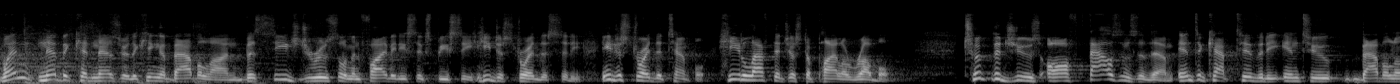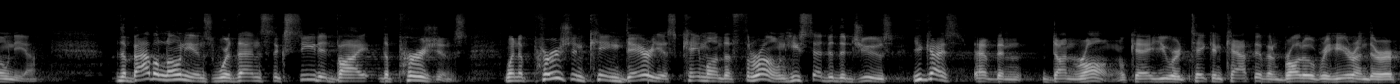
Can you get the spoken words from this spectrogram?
When Nebuchadnezzar, the king of Babylon, besieged Jerusalem in 586 BC, he destroyed the city. He destroyed the temple. He left it just a pile of rubble. Took the Jews off, thousands of them, into captivity into Babylonia. The Babylonians were then succeeded by the Persians. When a Persian king Darius came on the throne, he said to the Jews, You guys have been done wrong, okay? You were taken captive and brought over here under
